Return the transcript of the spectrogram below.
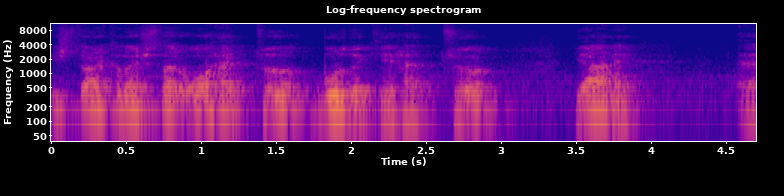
İşte arkadaşlar o had to buradaki had to yani e,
